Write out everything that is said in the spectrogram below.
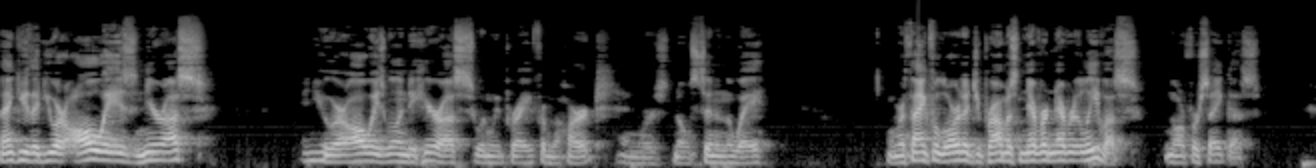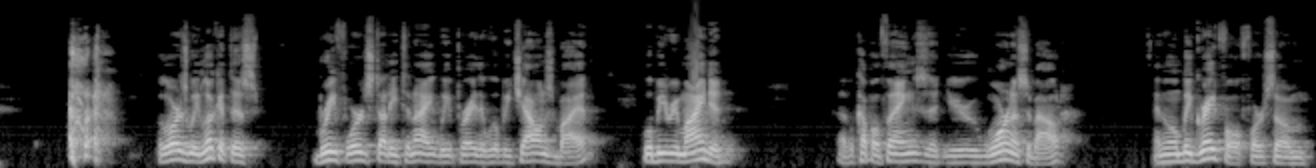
Thank you that you are always near us and you are always willing to hear us when we pray from the heart and there's no sin in the way. And we're thankful, Lord, that you promised never, never to leave us nor forsake us. Lord, as we look at this brief word study tonight, we pray that we'll be challenged by it. We'll be reminded of a couple of things that you warn us about, and we'll be grateful for some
